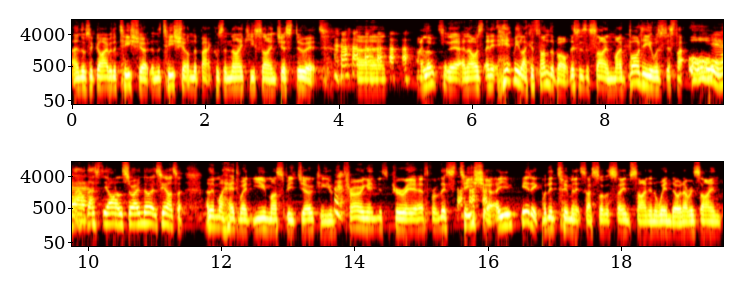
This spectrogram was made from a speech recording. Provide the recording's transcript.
and there was a guy with a T-shirt, and the T-shirt on the back was the Nike sign, "Just Do It." and I looked at it, and I was was, and it hit me like a thunderbolt. This is a sign. My body was just like, oh, Yeah. wow, that's the answer. I know it's the answer. And then my head went, you must be joking. You're throwing in this career from this t-shirt. Are you kidding? Within two minutes, I saw the same sign in a window and I resigned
